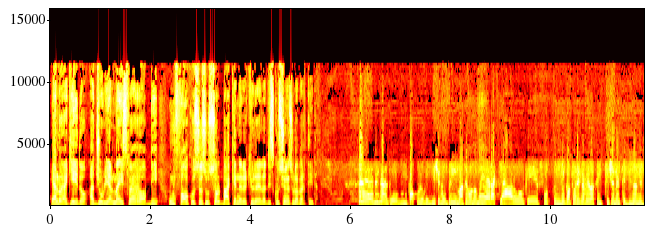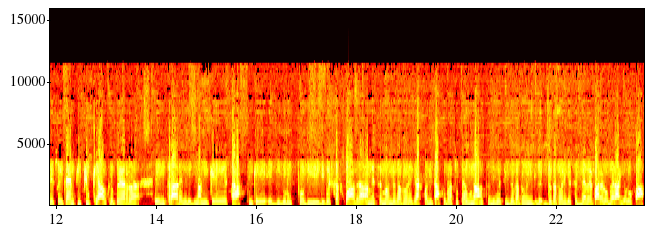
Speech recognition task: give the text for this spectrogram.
e allora chiedo a Giulia, al maestro e a Robby un focus su Solbakken per chiudere la discussione sulla partita. Ripeto, un po' quello che dicevo prima, secondo me era chiaro che fosse un giocatore che aveva semplicemente bisogno dei suoi tempi più che altro per entrare nelle dinamiche tattiche e di gruppo di, di questa squadra. A me sembra un giocatore che ha qualità, soprattutto è un altro di questi giocatori, giocatori che se deve fare l'operaio lo fa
